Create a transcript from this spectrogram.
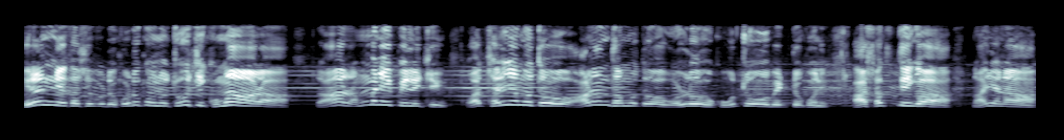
హిరణ్యకశిపుడు కొడుకును చూసి కుమార రా రమ్మని పిలిచి వాత్సల్యముతో ఆనందముతో ఒళ్ళు కూర్చోబెట్టుకొని ఆసక్తిగా నాయన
